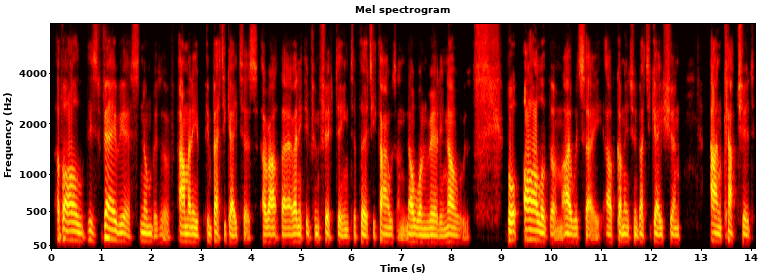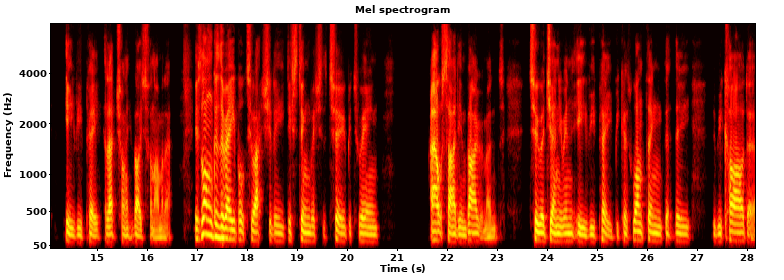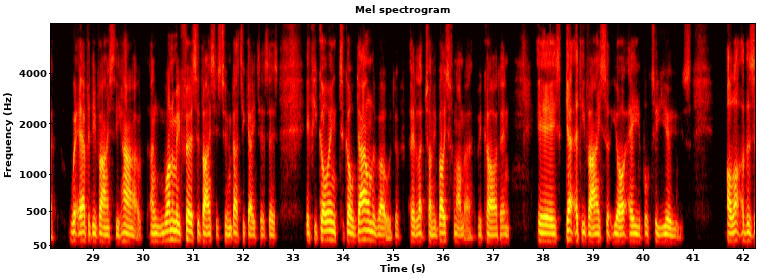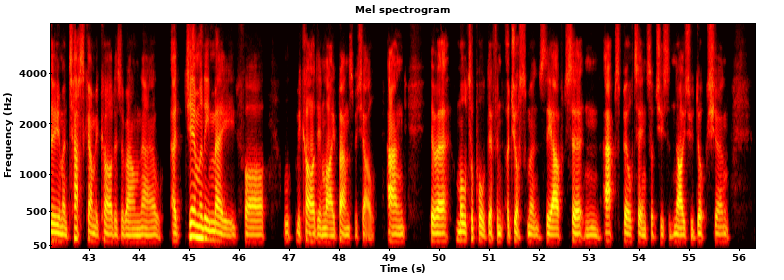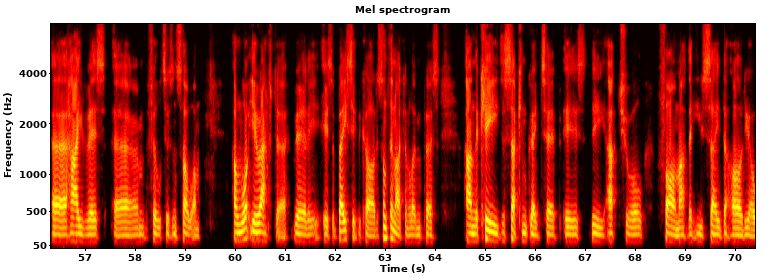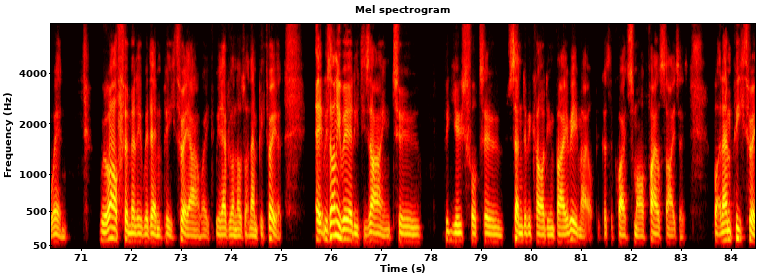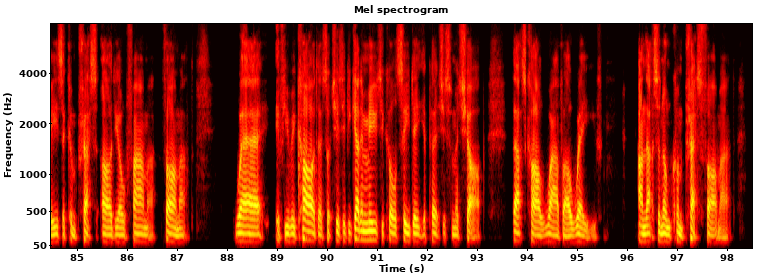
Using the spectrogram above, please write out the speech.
of all these various numbers of how many investigators are out there, anything from 15 to 30,000, no one really knows. But all of them, I would say, have gone into investigation and captured EVP, electronic voice phenomena. As long as they're able to actually distinguish the two between outside environment to a genuine EVP, because one thing that the the recorder whatever device they have. And one of my first advices to investigators is if you're going to go down the road of electronic voice phenomena recording, is get a device that you're able to use. A lot of the Zoom and Tascam recorders around now are generally made for recording live bands, Michelle. And there are multiple different adjustments. They have certain apps built in, such as noise reduction, uh, high vis um, filters, and so on. And what you're after really is a basic recorder, something like an Olympus. And the key, the second great tip is the actual format that you save the audio in. We're all familiar with MP3, aren't we? we everyone knows what an MP3 is. It was only really designed to be useful to send a recording via email because they're quite small file sizes. But an MP3 is a compressed audio format, where if you record it, such as if you get a musical CD you purchase from a shop, that's called WAV or WAVE, and that's an uncompressed format.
